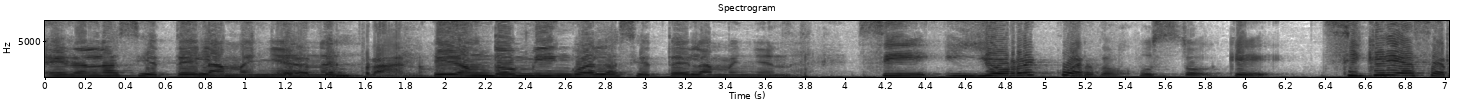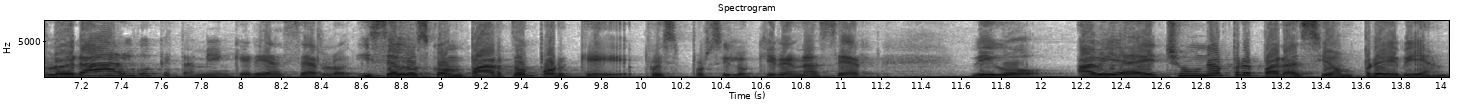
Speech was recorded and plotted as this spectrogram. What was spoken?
eran las 7 de la mañana. Era temprano. Era un domingo a las 7 de la mañana. Sí, y yo recuerdo justo que sí quería hacerlo, era algo que también quería hacerlo y se los comparto porque, pues por si lo quieren hacer, digo, había hecho una preparación previa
